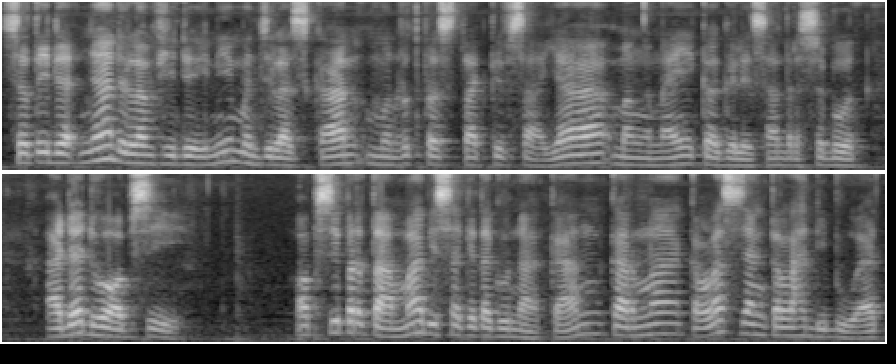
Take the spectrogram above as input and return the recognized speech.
Setidaknya dalam video ini menjelaskan menurut perspektif saya mengenai kegelisahan tersebut. Ada dua opsi. Opsi pertama bisa kita gunakan karena kelas yang telah dibuat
